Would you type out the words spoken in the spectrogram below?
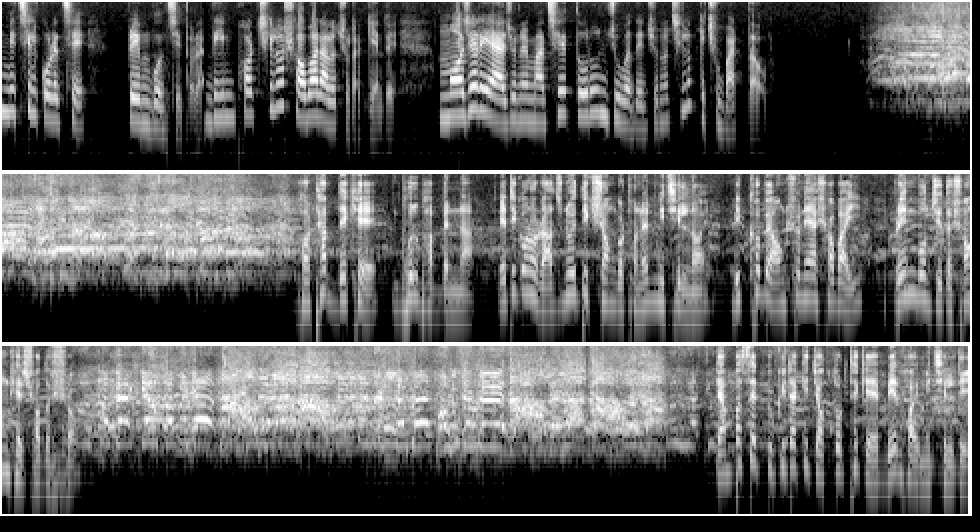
মিছিল করেছে প্রেম বঞ্চিতরা। দিনভর ছিল সবার আলোচনার কেন্দ্রে। মজার এই আয়োজনের মাঝে তরুণ যুবাদের জন্য ছিল কিছু বার্তাও। হঠাৎ দেখে ভুল ভাববেন না। এটি কোনো রাজনৈতিক সংগঠনের মিছিল নয়। বিক্ষোভে অংশ নেয়া সবাই প্রেম বঞ্চিত সংঘের সদস্য। ক্যাম্পাসের টুকিটাকি চত্বর থেকে বের হয় মিছিলটি।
